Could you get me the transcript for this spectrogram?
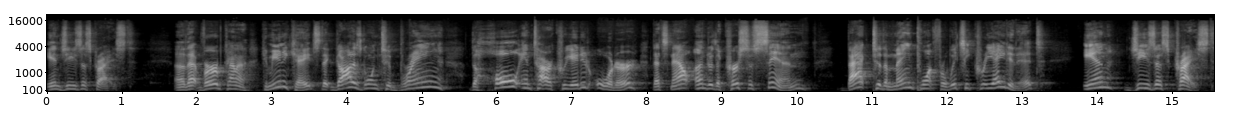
in Jesus Christ. Uh, that verb kind of communicates that God is going to bring the whole entire created order that's now under the curse of sin back to the main point for which he created it in Jesus Christ.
